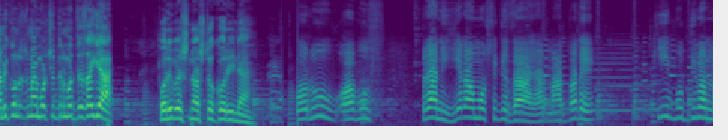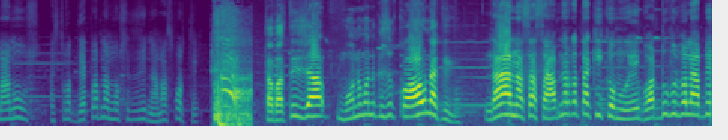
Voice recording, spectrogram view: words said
আমি কোনো সময় মসজিদের মধ্যে যাইয়া পরিবেশ নষ্ট করি না। গরু অবুজ প্রাণী এরাও মসজিদে যায় আর মাতবারে কি বুদ্ধিমান মানুষ আজ তোমার দেখলাম না মসজিদে যে নামাজ পড়তে। তা বাতি যা মনে মনে কিছু কও নাকি? না না চাচা আপনার কথা কি কমু? এই ভর দুপুর বেলা আপনি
